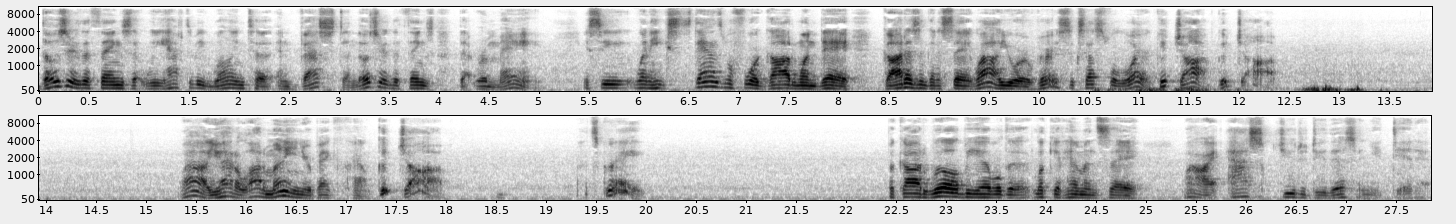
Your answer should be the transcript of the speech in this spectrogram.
Those are the things that we have to be willing to invest in. Those are the things that remain. You see, when he stands before God one day, God isn't going to say, Wow, you were a very successful lawyer. Good job, good job. Wow, you had a lot of money in your bank account. Good job. That's great. But God will be able to look at him and say, Wow, I asked you to do this and you did it.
